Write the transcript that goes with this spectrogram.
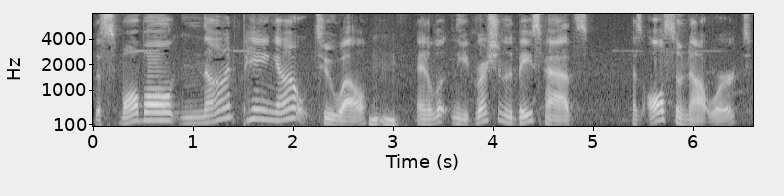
the small ball not paying out too well, and look, the aggression of the base paths has also not worked.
